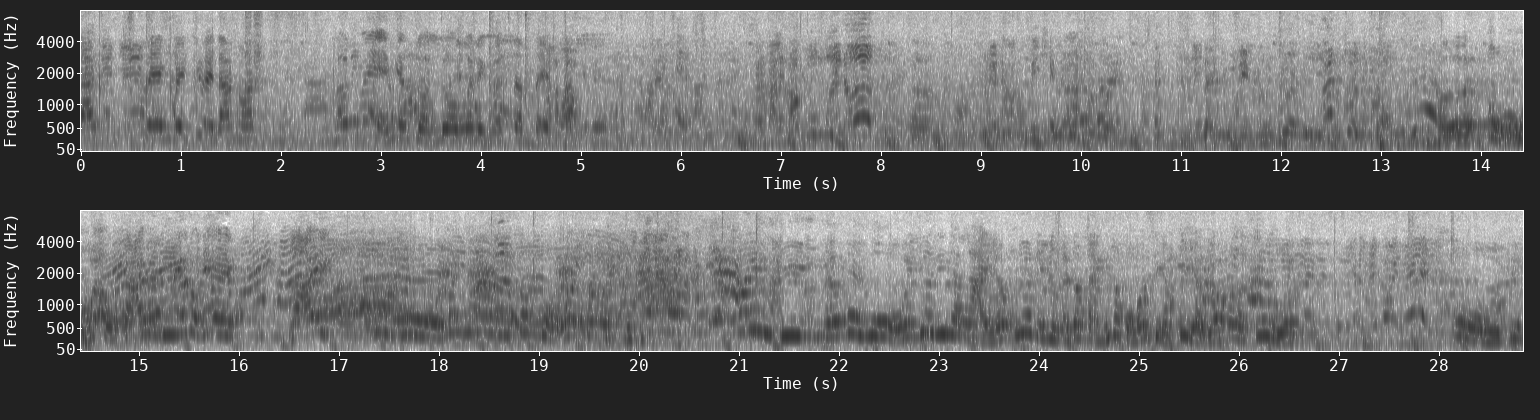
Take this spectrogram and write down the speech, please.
ดักตัวเองไปช่วยดักคนเราไม่เห็นกันส่วนรวมกันหนึ่งก็จะเตะบอลกันเลย อะไรน้องกูไปเนาะเดี๋ยวถามไม่เข็ดแล้วเลยแต่อยู่ดิมันช่วยมีนยิงมันช่วยมัสองเออโอ้โหว้าวจ่ายมันดีแล้วตัวนี้เอกไหลโอ้โหไม่น่าต้องบอกว่าตไม่ยิงแล้วโอ้โหเพื่อนที่จะไหลแล้วเพื่อนเนี่ยอยู่ในตำแหน่งที่ต้องบอกว่าเสียเปรียบแล้วก็ระคู่โอ้จึง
